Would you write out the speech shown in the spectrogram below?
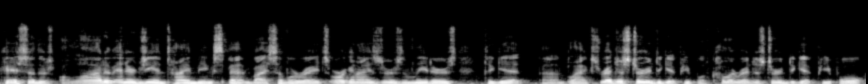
okay, so there's a lot of energy and time being spent by civil rights organizers and leaders to get um, blacks registered, to get people of color registered, to get people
